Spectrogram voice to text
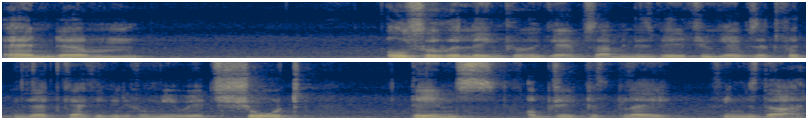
and um, also the length of the game so i mean there's very few games that fit in that category for me where it's short tense objective play things die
